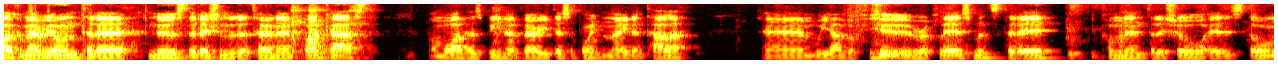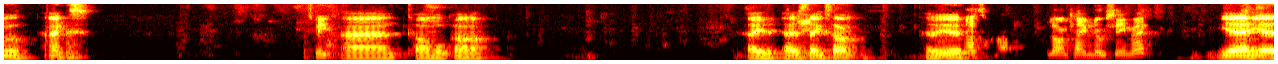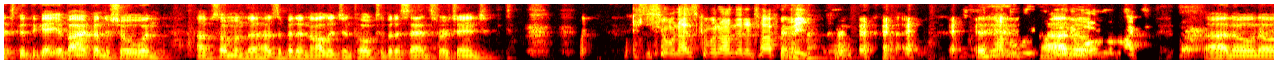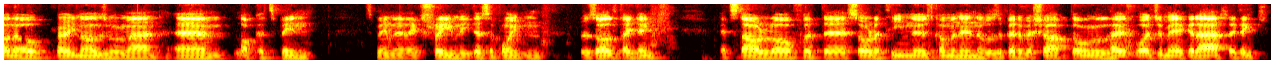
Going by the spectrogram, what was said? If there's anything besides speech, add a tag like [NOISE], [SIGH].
Welcome everyone to the newest edition of the Townhead podcast on what has been a very disappointing night in Tallaght. Um, we have a few [LAUGHS] replacements today. Coming into the show is Donald Hanks. That's me. And Tom O'Connor. Hi, how's things, Tom? How are you? That's long time no see, man. Yeah, yeah, it's good to get you back on the show and have someone that has a bit of knowledge and talks a bit of sense for a change. Is [LAUGHS] there someone else coming on then on top of me? [LAUGHS] ah, no. ah, no, no, no. Very knowledgeable man. Um, look, it's been it's been an extremely disappointing result. I think it started off with the sort of team news coming in. It was a bit of a shock. Donald, how what'd you make of that? I think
